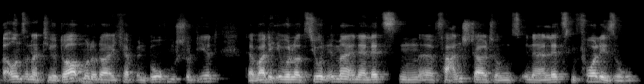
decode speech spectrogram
bei uns an der TU Dortmund oder ich habe in Bochum studiert, da war die Evaluation immer in der letzten äh, Veranstaltung, in der letzten Vorlesung.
